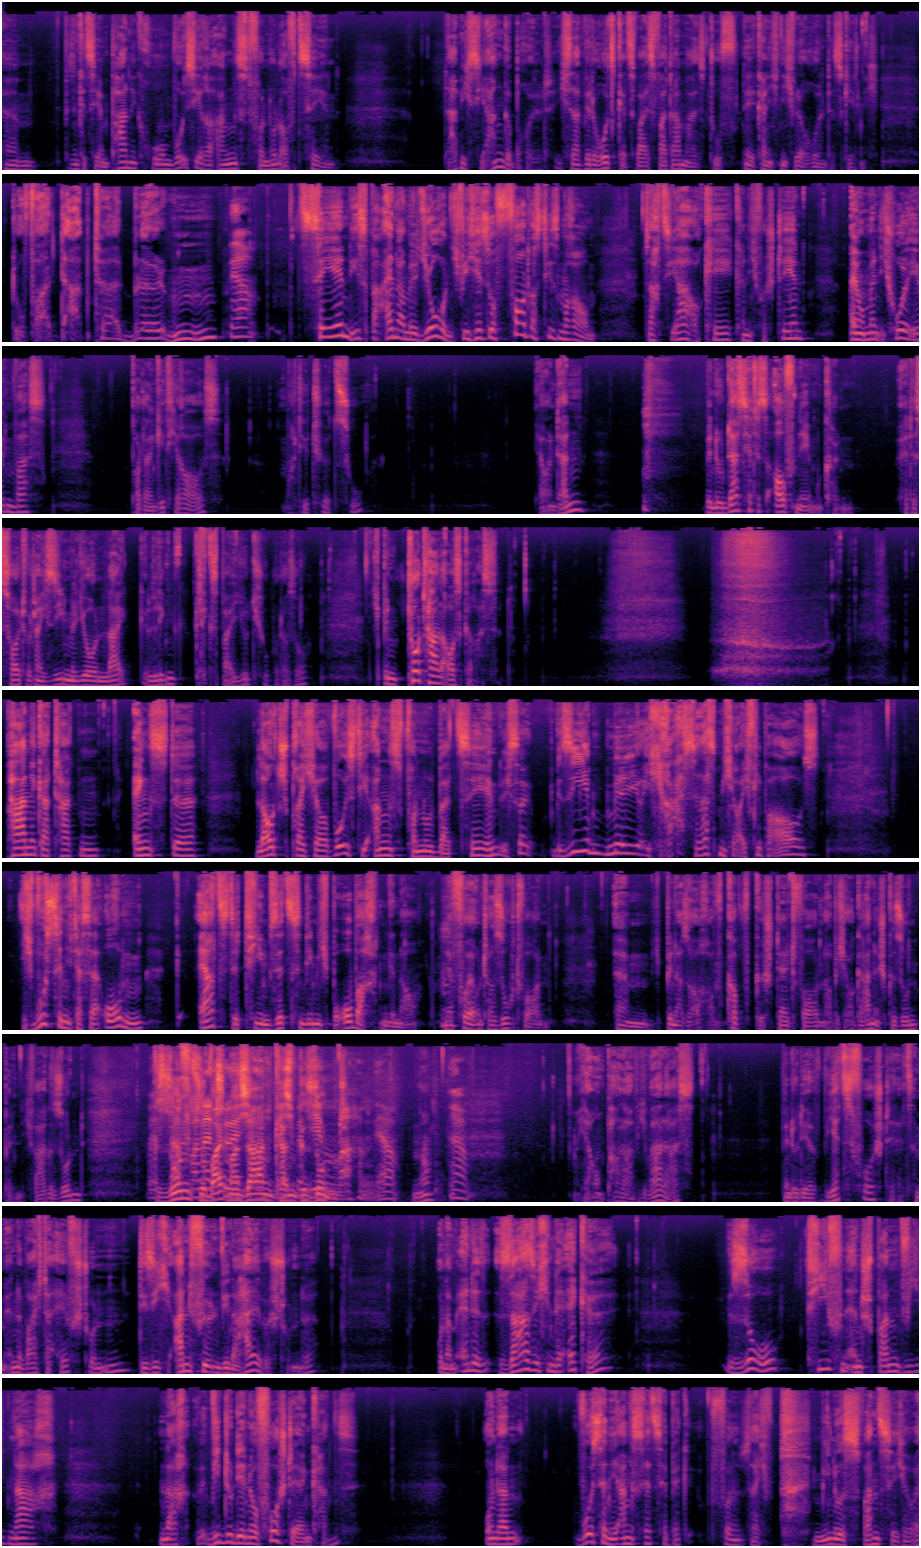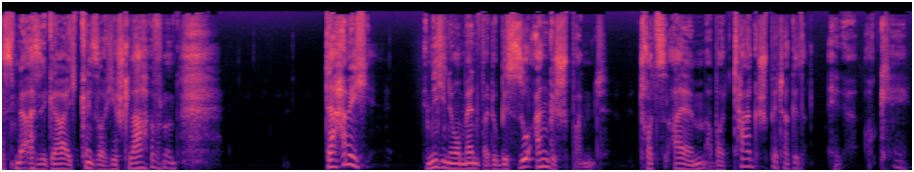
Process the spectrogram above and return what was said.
ähm, wir sind jetzt hier im Panikroom, wo ist Ihre Angst von 0 auf 10? Da habe ich sie angebrüllt. Ich sage, wiederhol's jetzt, weil es war damals. Du, nee, kann ich nicht wiederholen, das geht nicht. Du verdammte blöd. Hm. Ja. Zehn, die ist bei einer Million. Ich will hier sofort aus diesem Raum. Sagt sie, ja, okay, kann ich verstehen. Ein Moment, ich hole eben was. Paul, dann geht hier raus, macht die Tür zu. Ja, und dann, wenn du das hättest aufnehmen können, hättest heute wahrscheinlich sieben Millionen like, Link, Klicks bei YouTube oder so. Ich bin total ausgerastet. Panikattacken, Ängste, Lautsprecher, wo ist die Angst von 0 bei 10? Ich sage, sieben Millionen, ich raste, lass mich ja, ich flippe aus. Ich wusste nicht, dass da oben Ärzteteam sitzen, die mich beobachten genau. Bin ja vorher untersucht worden. Ähm, ich bin also auch auf den Kopf gestellt worden, ob ich organisch gesund bin. Ich war gesund. Das gesund, soweit man sagen kann, gesund. Machen, ja. Ne? ja. Ja, und Paula, wie war das? Wenn du dir jetzt vorstellst, am Ende war ich da elf Stunden, die sich anfühlten wie eine halbe Stunde. Und am Ende saß ich in der Ecke so tiefenentspannt wie nach nach, wie du dir nur vorstellen kannst. Und dann, wo ist denn die Angst jetzt, Herr Beck? Von, sag ich, pff, minus 20, aber ist mir alles egal, ich kann jetzt auch hier schlafen. Und da habe ich, nicht in dem Moment, weil du bist so angespannt, trotz allem, aber Tage später gesagt, okay.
